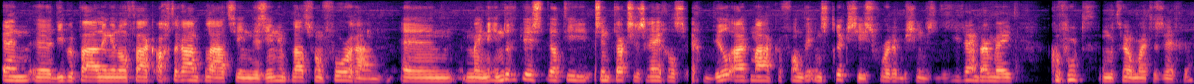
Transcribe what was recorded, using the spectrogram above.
En uh, die bepalingen dan vaak achteraan plaatsen in de zin in plaats van vooraan. En mijn indruk is dat die syntaxisregels echt deel uitmaken van de instructies voor de machines. Dus die zijn daarmee gevoed, om het zo maar te zeggen.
